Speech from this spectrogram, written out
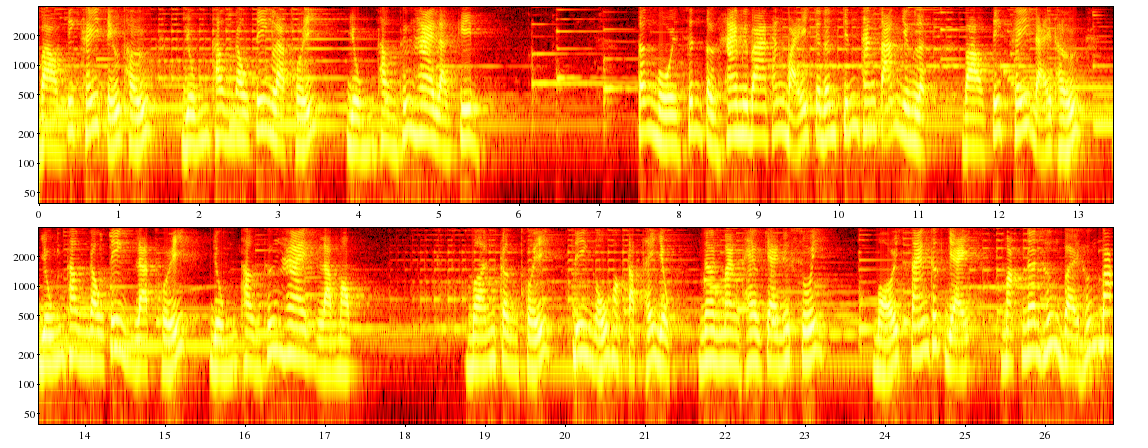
vào tiết khí tiểu thử, dụng thần đầu tiên là thủy, dụng thần thứ hai là kim. Tân Mùi sinh từ 23 tháng 7 cho đến 9 tháng 8 dương lịch vào tiết khí đại thử, dụng thần đầu tiên là thủy, dụng thần thứ hai là mộc bệnh cần thủy, đi ngủ hoặc tập thể dục, nên mang theo chai nước suối. Mỗi sáng thức dậy mặt nên hướng về hướng Bắc,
